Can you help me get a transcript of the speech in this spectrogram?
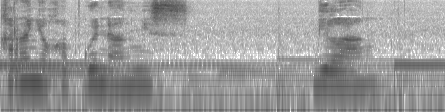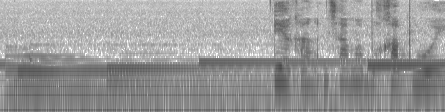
Karena nyokap gue nangis bilang dia kangen sama bokap gue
